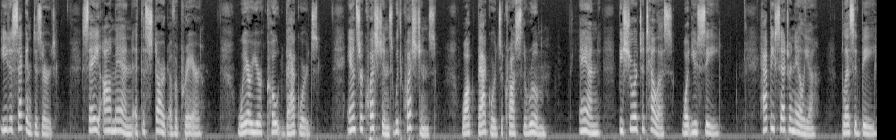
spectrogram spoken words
eat a second dessert, Say Amen at the start of a prayer. Wear your coat backwards. Answer questions with questions. Walk backwards across the room. And be sure to tell us what you see. Happy Saturnalia. Blessed be.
